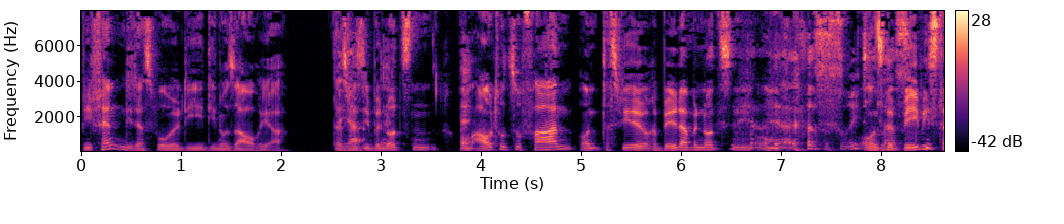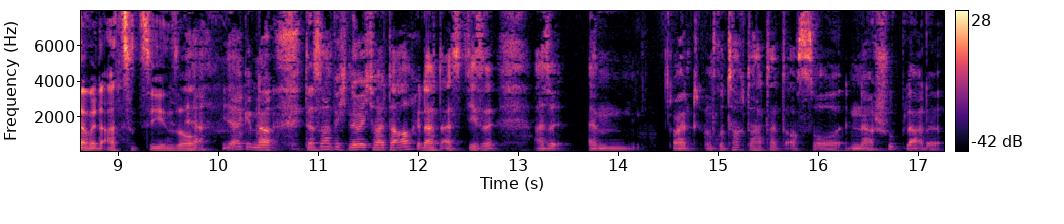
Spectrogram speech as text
wie fänden die das wohl, die Dinosaurier? dass Ja. wir sie benutzen, um Äh. Auto zu fahren und dass wir ihre Bilder benutzen, um Ja, unsere krass. Babys damit anzuziehen. So. Ja, ja, genau. Das habe ich nämlich heute auch gedacht, als diese, also ähm, unsere Tochter hat halt auch so in einer Schublade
